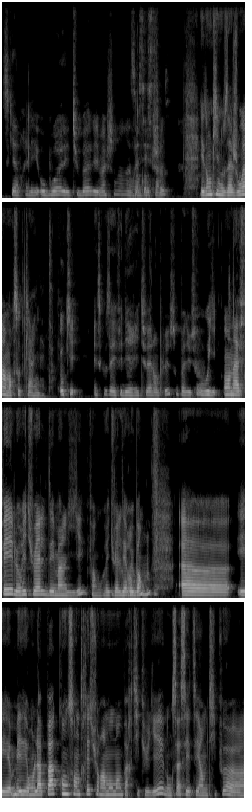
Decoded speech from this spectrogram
Ce a après les hautbois, les tubas, les machins, c'est Ouais, encore c'est autre ça. chose. Et donc, il nous a joué un morceau de clarinette. Ok. Est-ce que vous avez fait des rituels en plus ou pas du tout? Oui, Vous on a fait fait le rituel des mains liées, enfin, ou rituel des Rubans, rubans. mhm. Euh, et, mais on l'a pas concentré sur un moment particulier. Donc ça, c'était un petit peu euh,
